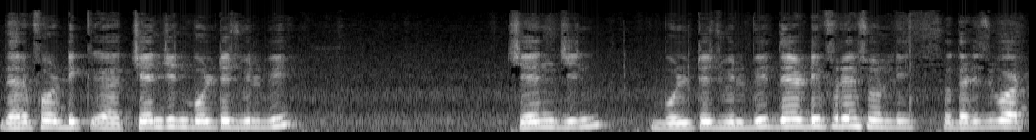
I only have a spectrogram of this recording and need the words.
Therefore uh, change in voltage will be change in voltage will be their difference only. So that is what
